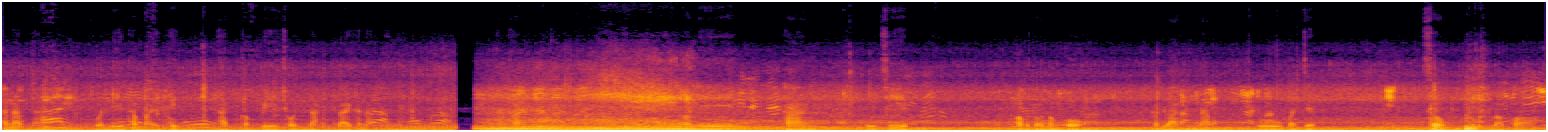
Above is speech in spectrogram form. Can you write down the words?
ขนาดนั้น วันนี้ทำไมถึงอัดก๊อปปี้ชนหนักได้ขนาดนี้นะครับตอนนี้ทางผู้ชีพอบตหนองโองกำลังนำผู้บาดเจ็บส่งรพอี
